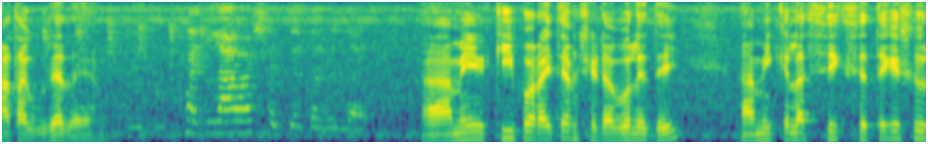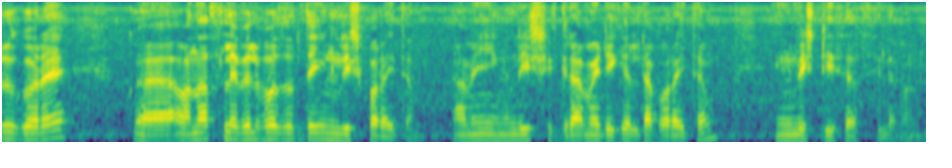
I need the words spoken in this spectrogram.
মাথা ঘুরে যায় এখন ফেললা আবার সহ্য করে যায় আমি কি পড়াইতাম সেটা বলে দেই। আমি ক্লাস সিক্সের থেকে শুরু করে অনার্স লেভেল পর্যন্ত ইংলিশ পড়াইতাম। আমি ইংলিশ গ্রামেডিক্যালটা পড়াইতাম, ইংলিশ টিচার ছিলাম আমি।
